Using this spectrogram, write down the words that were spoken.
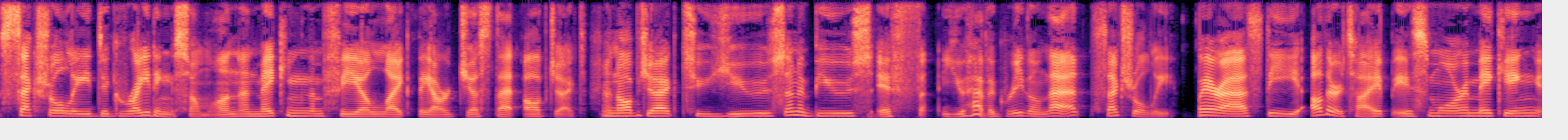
sexually degrading someone and making them feel like they are just that object. An object to use and abuse if you have agreed on that sexually. Whereas the other type is more making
